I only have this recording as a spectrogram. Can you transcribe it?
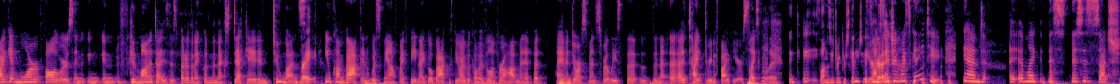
I get more followers and, and, and can monetize this better than I could in the next decade in two months. Right. You come back and whisk me off my feet, and I go back with you. I become a villain for a hot minute, but I have endorsements for at least the the a a tight three to five years. Like, Absolutely. it- As long as you drink your skinny tea, as you're long good. as I drink my skinny tea. and I, I'm like, this this is such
